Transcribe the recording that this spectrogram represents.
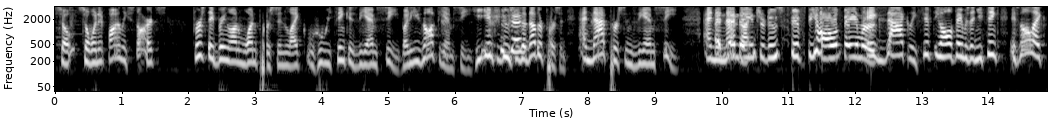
So so when it finally starts, first they bring on one person like who we think is the MC, but he's not the MC. He introduces then- another person, and that person's the MC. And then And then guy, they introduced 50 Hall of Famers. Exactly, 50 Hall of Famers. And you think it's not like,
